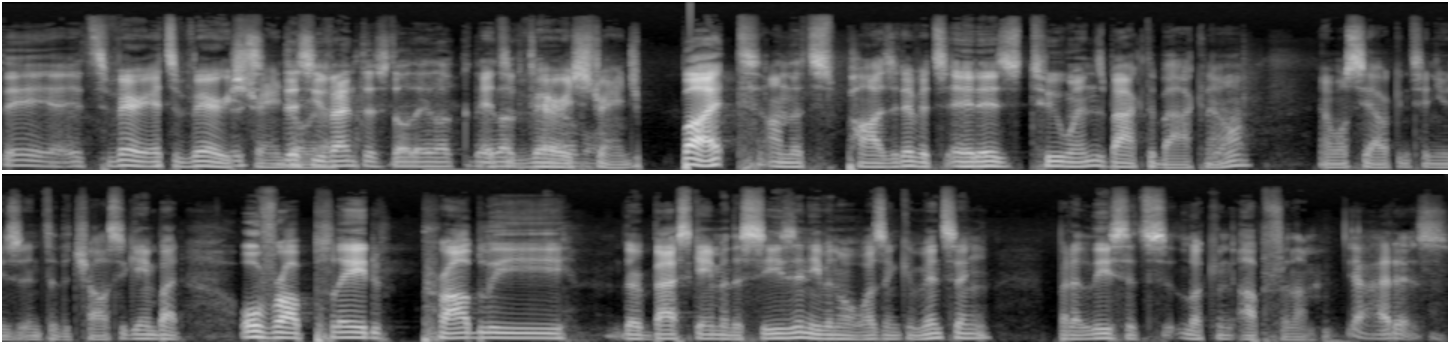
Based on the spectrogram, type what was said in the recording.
they. It's very. It's very This- strange. This over there. Juventus, though, they look they it's look very terrible. strange. But on the positive, it's it is two wins back to back now, Yeah. and we'll see how it continues into the Chelsea game. But overall, played probably their best game of the season, even though it wasn't convincing. But at least it's looking up for them. Yeah, it is.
